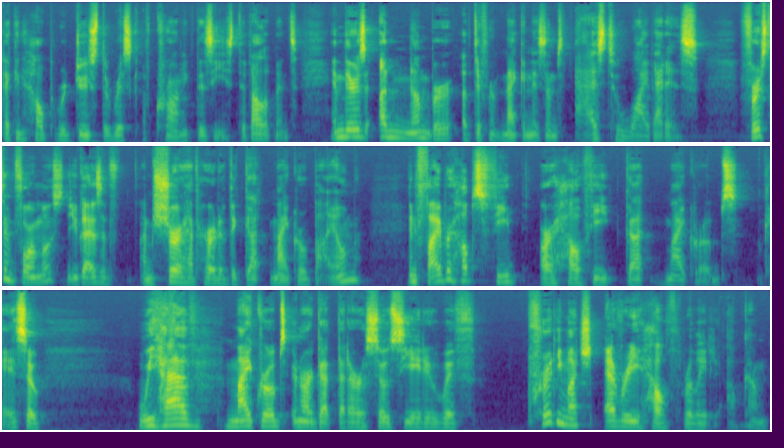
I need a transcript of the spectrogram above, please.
that can help reduce the risk of chronic disease development. And there's a number of different mechanisms as to why that is. First and foremost, you guys have, I'm sure, have heard of the gut microbiome, and fiber helps feed our healthy gut microbes. Okay, so we have microbes in our gut that are associated with pretty much every health related outcome.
